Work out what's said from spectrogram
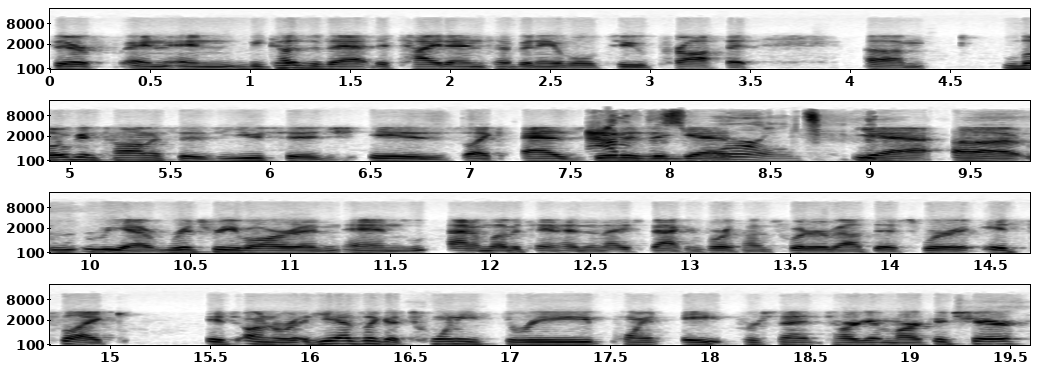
they're and and because of that, the tight ends have been able to profit. Um, Logan Thomas's usage is like as good as it gets. world. yeah, uh, yeah. Rich Hribar and, and Adam Levitan had a nice back and forth on Twitter about this, where it's like it's unreal. He has like a 23.8% target market share,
